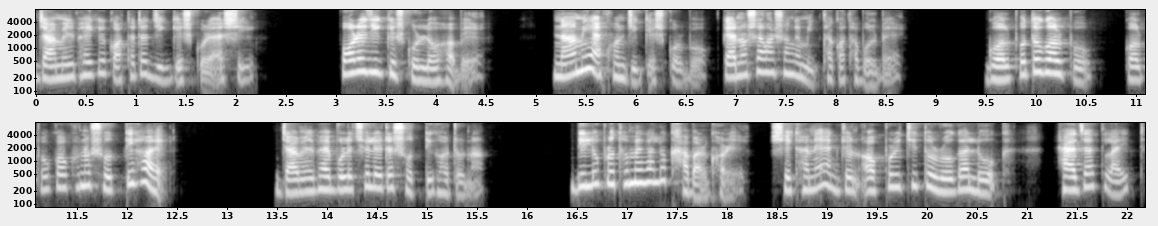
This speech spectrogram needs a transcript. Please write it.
জামিল ভাইকে কথাটা জিজ্ঞেস করে আসি। পরে জিজ্ঞেস করলেও হবে। না, আমি এখন জিজ্ঞেস করব। কেন সে আমার সঙ্গে মিথ্যা কথা বলবে? গল্প তো গল্প। গল্প কখনো সত্যি হয়? জামিল ভাই বলেছিল এটা সত্যি ঘটনা। দিলু প্রথমে গেল খাবার ঘরে। সেখানে একজন অপরিচিত রোগা লোক হ্যাজাক লাইট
